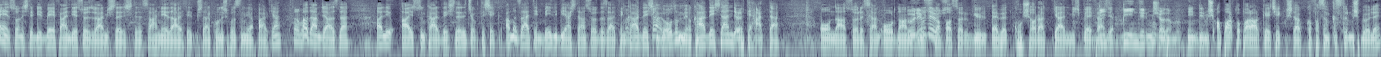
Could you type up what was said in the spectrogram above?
En son işte bir beyefendiye söz vermişler işte sahneye davet etmişler konuşmasını yaparken. Tamam. Adamcağız da Ali Aysun kardeşleri çok teşekkür. Ama zaten belli bir yaştan sonra da zaten kardeş gibi olunmuyor. Kardeşten de öte hatta. Ondan sonra sen oradan Öyle Mustafa? Sarıgül evet koşarak gelmiş beyefendi. bir, bir indirmiş adamı. indirmiş apar topar arkaya çekmişler kafasını kıstırmış böyle.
